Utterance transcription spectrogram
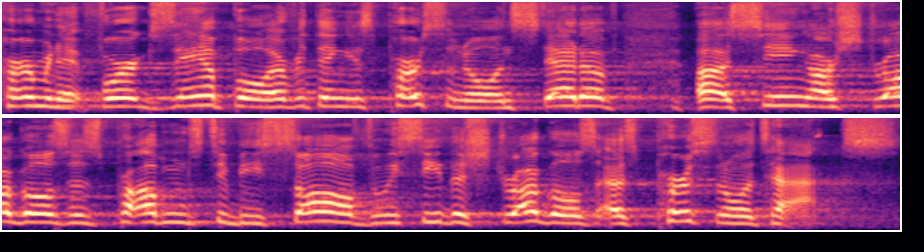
permanent. For example, everything is personal. Instead of uh, seeing our struggles as problems to be solved, we see the struggles as personal attacks.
